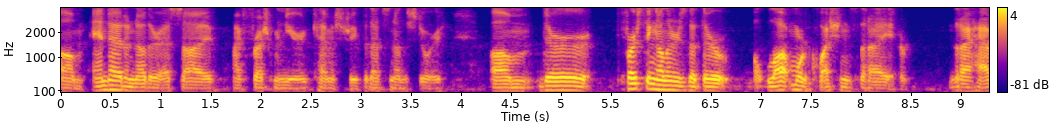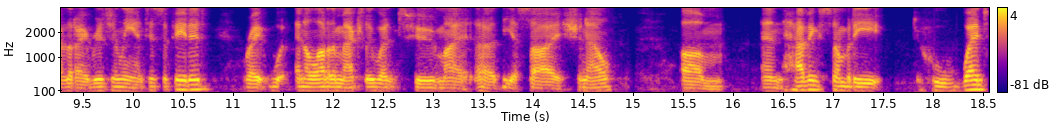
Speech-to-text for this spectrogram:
um, and I had another SI my freshman year in chemistry, but that's another story. Um, there, first thing I learned is that there are a lot more questions that I that I have that I originally anticipated, right? And a lot of them actually went to my uh, the SI Chanel, um, and having somebody who went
